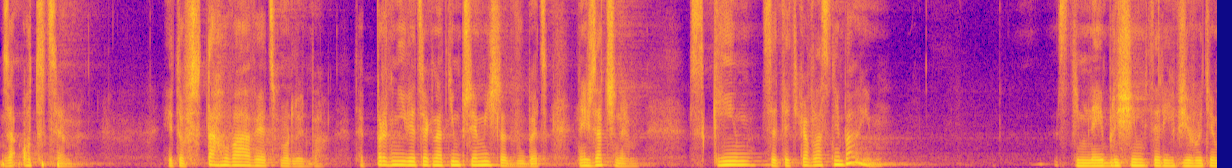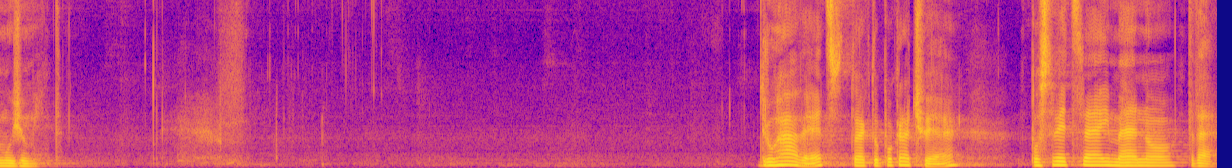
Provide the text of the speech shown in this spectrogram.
za otcem. Je to vztahová věc modlitba. To je první věc, jak nad tím přemýšlet vůbec, než začnem. S kým se teďka vlastně bavím? S tím nejbližším, který v životě můžu mít. Druhá věc, to, jak to pokračuje, posvěd se jméno tvé.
